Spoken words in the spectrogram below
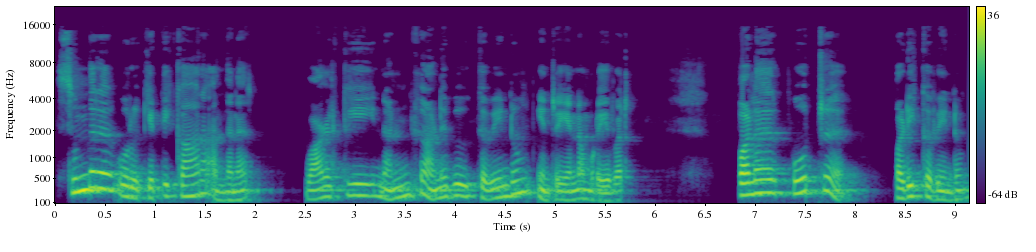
சுந்தரர் ஒரு கெட்டிக்கார அந்தனர் வாழ்க்கையை நன்கு அனுபவிக்க வேண்டும் என்ற எண்ணமுடையவர். பலர் போற்ற படிக்க வேண்டும்.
